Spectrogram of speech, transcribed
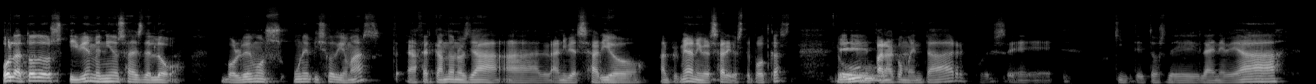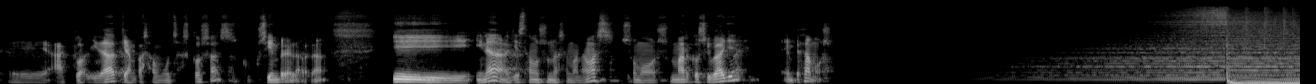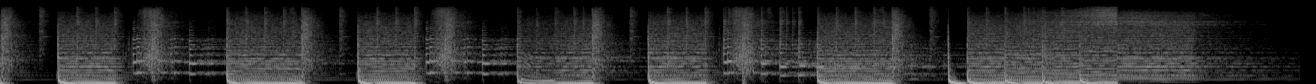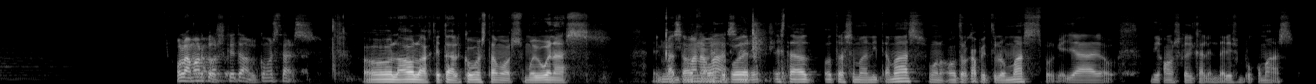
Hola a todos y bienvenidos a Desde el Logo. Volvemos un episodio más, acercándonos ya al aniversario, al primer aniversario de este podcast, eh, Uh. para comentar pues, eh, quintetos de la NBA, eh, actualidad, que han pasado muchas cosas, como siempre, la verdad. Y, y nada, aquí estamos una semana más. Somos Marcos y Valle. Empezamos. Hola Marcos, ¿qué tal? ¿Cómo estás? Hola, hola, ¿qué tal? ¿Cómo estamos? Muy buenas. Encantado otra vez más, de poder ¿eh? estar otra semanita más, bueno, otro capítulo más, porque ya digamos que el calendario es un poco más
